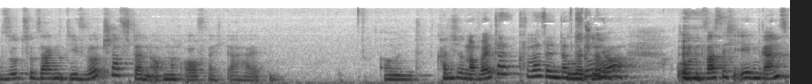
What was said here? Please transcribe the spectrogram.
sozusagen die Wirtschaft dann auch noch aufrechterhalten? Und kann ich dann noch weiter quasseln dazu? Ja. Und was ich eben ganz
